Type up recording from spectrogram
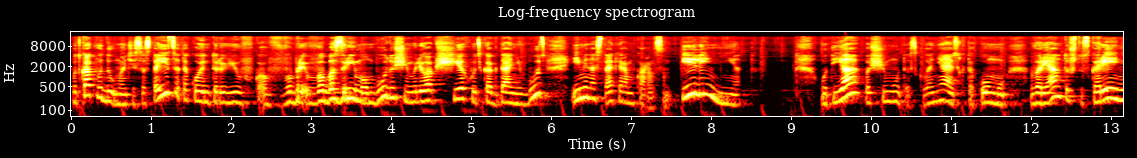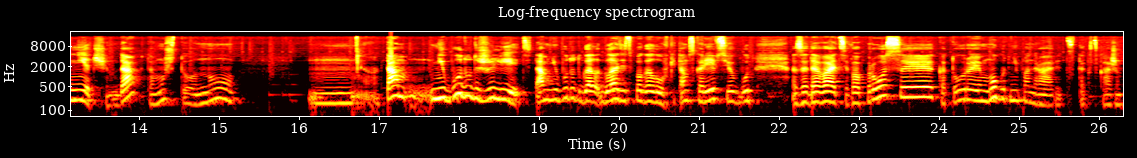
Вот как вы думаете, состоится такое интервью в, в, в обозримом будущем или вообще хоть когда-нибудь именно с Такером Карлсом? Или нет? Вот я почему-то склоняюсь к такому варианту, что скорее нет, чем да, потому что, ну, там не будут жалеть, там не будут гладить по головке, там, скорее всего, будут задавать вопросы, которые могут не понравиться, так скажем.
